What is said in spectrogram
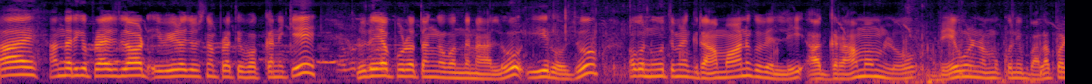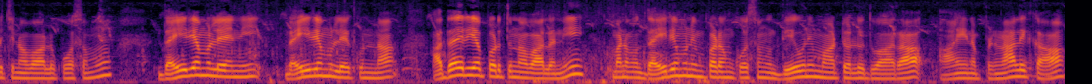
హాయ్ అందరికీ ప్రైజ్ లాడ్. ఈ వీడియో చూసిన ప్రతి ఒక్కరికి హృదయపూర్వకంగా వందనాలు. ఈరోజు ఒక నూతన గ్రామానికి వెళ్ళి ఆ గ్రామంలో దేవుని నమ్ముకుని బలపరిచిన వాళ్ళ కోసము ధైర్యం లేని ధైర్యం లేకుండా అధైర్యపడుతున్న వాళ్ళని మనము ధైర్యం నింపడం కోసం దేవుని మాటల ద్వారా ఆయన ప్రణాళిక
